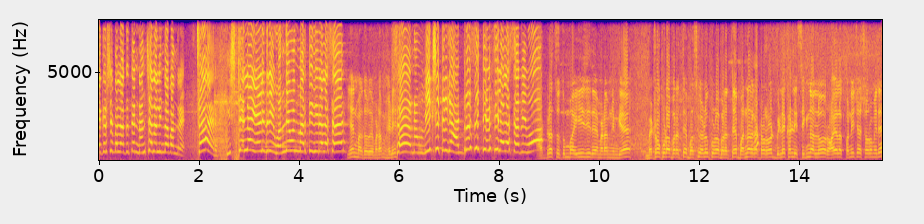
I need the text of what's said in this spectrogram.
ನೆಗೋಷಿಯಬಲ್ ಆಗುತ್ತೆ ನನ್ನ ಚಾನಲ್ ಇಂದ ಬಂದ್ರೆ. ಸರ್ ಇಷ್ಟೆಲ್ಲ ಹೇಳಿದ್ರಿ ಒಂದೇ ಒಂದ್ ಮರ್ತಿದ್ದೀರಲ್ಲ ಸರ್ ಏನ್ ಮಾಡ್ತಾರೆ ಮೇಡಮ್ ಹೇಳಿ. ಸರ್ ನಮ್ಮ ವೀಕ್ಷಕರಿಗೆ ಅಡ್ರೆಸ್ ತಿಳಿಸಿಲ್ಲ ಸರ್ ನೀವು? ಅಡ್ರೆಸ್ ತುಂಬ ಈಸಿ ಇದೆ ಮೇಡಮ್ ನಿಮಗೆ. ಮೆಟ್ರೋ ಕೂಡ ಬರುತ್ತೆ ಬಸ್ಗಳು ಕೂಡ ಬರುತ್ತೆ. Bannerghatta road Bilekahalli signal Royal Furniture showroom ಇದೆ.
